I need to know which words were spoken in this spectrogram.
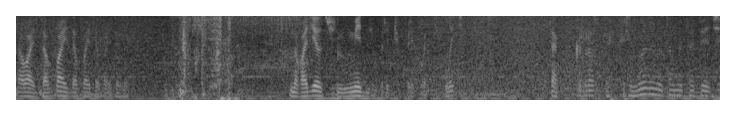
Давай, давай, давай, давай, давай. На воде очень медленно при- приходится плыть. Так, красная хреновина там это опять.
